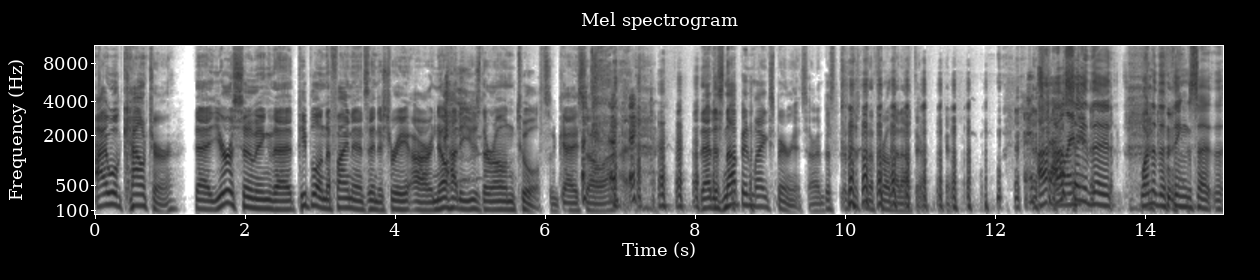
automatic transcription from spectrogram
I will counter that you're assuming that people in the finance industry are know how to use their own tools. Okay, so I, that has not been my experience. Right, just, I'm just going to throw that out there. Okay. I, will say that one of the things. Uh,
